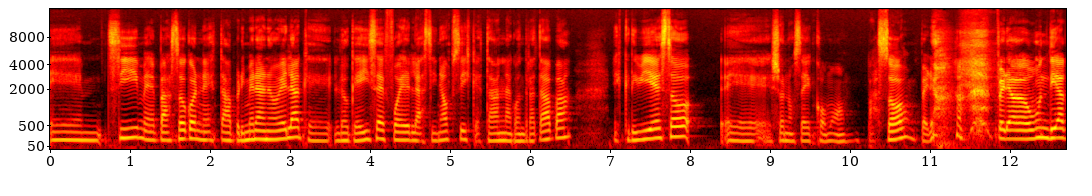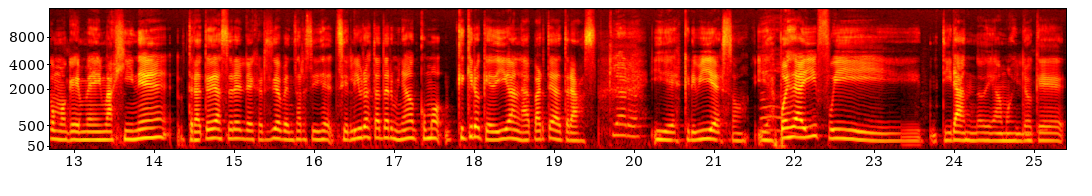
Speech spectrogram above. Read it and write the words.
Eh, sí, me pasó con esta primera novela que lo que hice fue la sinopsis que está en la contratapa. Escribí eso, eh, yo no sé cómo pasó, pero, pero un día como que me imaginé, traté de hacer el ejercicio de pensar si, el libro está terminado, ¿cómo, ¿qué quiero que diga en la parte de atrás? Claro. Y escribí eso. Y ah. después de ahí fui tirando, digamos, y lo que,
